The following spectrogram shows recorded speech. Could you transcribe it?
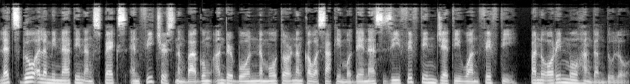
Let's go alamin natin ang specs and features ng bagong underbone na motor ng Kawasaki Modenas Z15 GT150. Panoorin mo hanggang dulo.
